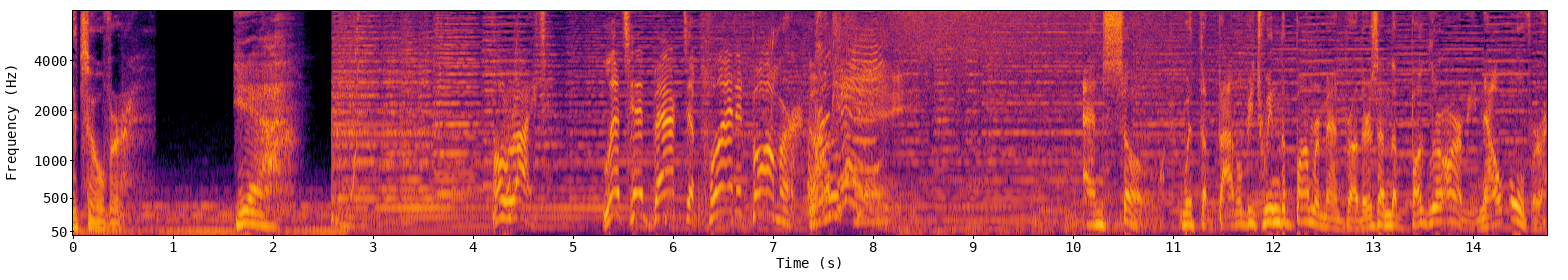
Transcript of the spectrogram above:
It's over. Yeah. All right. Let's head back to Planet Bomber. Okay. And so, with the battle between the Bomberman brothers and the Bugler army now over,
